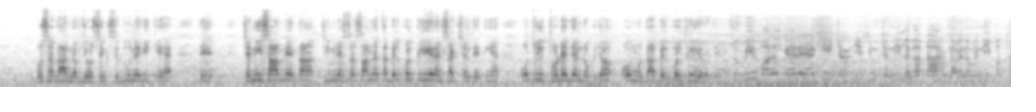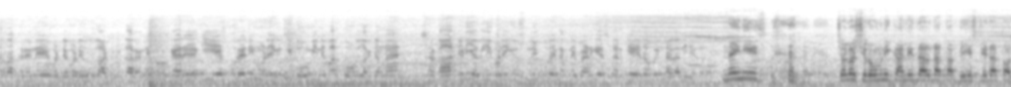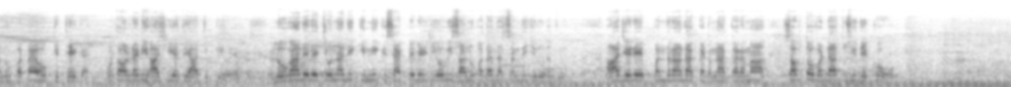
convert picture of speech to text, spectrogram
ਉਹ ਸਰਦਾਰ ਨਵਜੋਤ ਸਿੰਘ ਸਿੱਧੂ ਨੇ ਵੀ ਕਿਹਾ ਤੇ ਚੰਨੀ ਸਾਹਿਬ ਨੇ ਤਾਂ ਚੀਫ ਮਿਨਿਸਟਰ ਸਾਹਿਬ ਨੇ ਤਾਂ ਬਿਲਕੁਲ ਕਲੀਅਰ ਇਨਸਟਰਕਸ਼ਨ ਦਿੱਤੀਆਂ। ਉਹ ਤੁਸੀਂ ਥੋੜੇ ਦਿਨ ਰੁਕ ਜਾਓ ਉਹ ਮੁੱਦਾ ਬਿਲਕੁਲ ਕਲੀਅਰ ਹੋ ਜਾਏਗਾ। ਸੁਖਬੀਰ ਬਾਦਲ ਕਹਿ ਰਹੇ ਹੈ ਕਿ ਚਰਨਜੀਤ ਸਿੰਘ ਚੰਨੀ ਲਗਾਤਾਰ ਨਵੇਂ-ਨਵੇਂ ਨੀਂਹ ਪੱਥਰ ਰੱਖ ਰਹੇ ਨੇ ਵੱਡੇ-ਵੱਡੇ ਉਦਘਾਟਨ ਕਰ ਰਹੇ ਨੇ ਪਰ ਉਹ ਕਹਿ ਰਹੇ ਹੈ ਕਿ ਇਹ ਪੂਰੇ ਨਹੀਂ ਹੋਣੇ ਕਿਉਂਕਿ 2 ਮਹੀਨੇ ਬਾਅਦ ਕੋਡ ਲੱਗ ਜਾਣਾ ਹੈ। ਸਰਕਾਰ ਜਿਹੜੀ ਅਗਲੀ ਬਣੇਗੀ ਉਸ ਨੂੰ ਹੀ ਪੂਰੇ ਕਰਨੇ ਪੈਣਗੇ ਇਸ ਕਰਕੇ ਇਹਦਾ ਕੋਈ ਫਾਇਦਾ ਨਹੀਂ ਹੈਗਾ। ਨਹੀਂ ਨਹੀਂ ਚਲੋ ਸ਼੍ਰੋਮਣੀ ਅਕਾਲੀ ਦਲ ਦਾ ਤਾਂ ਬੇਸ ਜਿਹੜਾ ਤੁਹਾਨੂੰ ਪਤਾ ਹੈ ਉਹ ਕਿੱਥੇ ਹੈ? ਉਹ ਤਾਂ ਆਲਰੇਡੀ ਹਾਸ਼ੀਏ ਤੇ ਆ ਚੁੱਕੇ ਹੋਏ ਆ। ਲੋਕਾਂ ਦੇ ਵਿੱਚ ਉਹਨਾਂ ਦੀ ਕਿੰਨੀ ਐਕਸੈਪਟੇਬਿਲਟੀ ਉਹ ਵੀ ਸਾਨੂੰ ਪਤਾ ਦੱਸਣ ਦੀ ਜ਼ਰੂਰਤ ਨਹੀਂ। ਆ ਜਿਹੜੇ 15 ਦਾ ਘਟਨਾਕ੍ਰਮ ਆ, ਸਭ ਤੋਂ ਵੱਡਾ ਤੁਸੀਂ ਦੇਖੋ,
